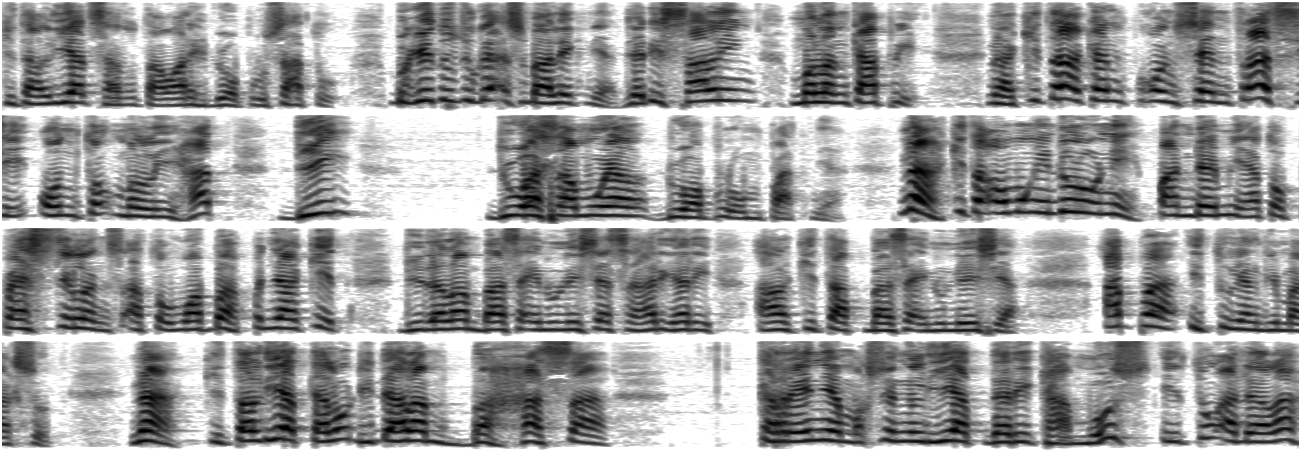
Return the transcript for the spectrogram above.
kita lihat satu Tawarikh 21. Begitu juga sebaliknya. Jadi saling melengkapi. Nah, kita akan konsentrasi untuk melihat di 2 Samuel 24-nya. Nah kita omongin dulu nih pandemi atau pestilence atau wabah penyakit di dalam bahasa Indonesia sehari-hari Alkitab bahasa Indonesia. Apa itu yang dimaksud? Nah, kita lihat kalau di dalam bahasa kerennya maksudnya ngelihat dari kamus itu adalah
